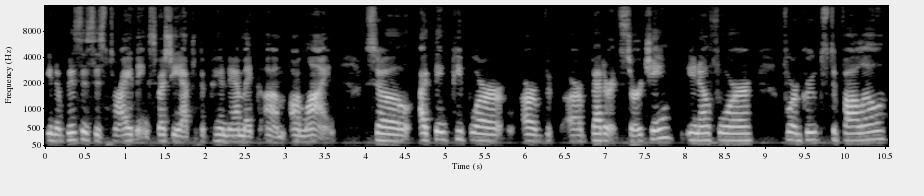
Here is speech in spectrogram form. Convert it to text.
you know, business is thriving, especially after the pandemic um, online. So I think people are are are better at searching, you know, for for groups to follow,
